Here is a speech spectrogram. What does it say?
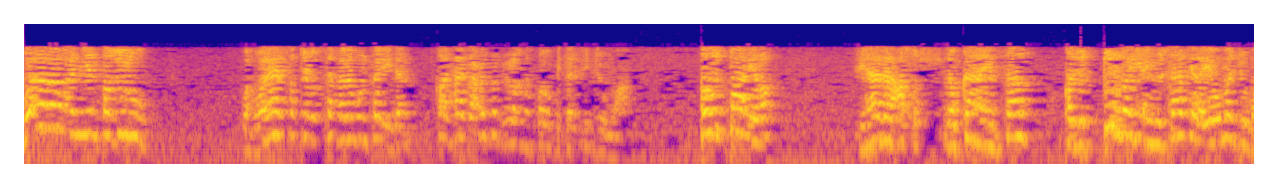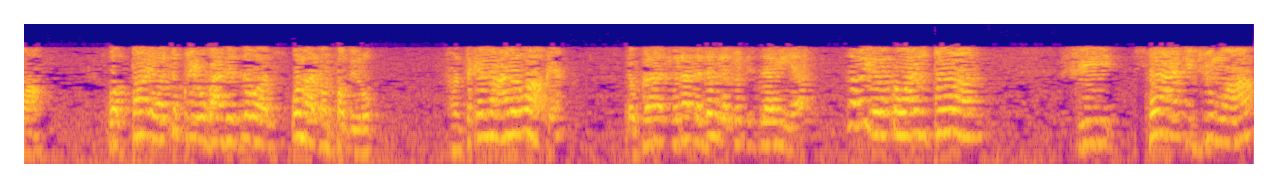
وأبوا أن ينتظروا وهو لا يستطيع السفر منفردا. قال هذا عذر يلخصه بترك الجمعة. أو الطائرة في هذا العصر لو كان إنسان قد اضطر لأن يسافر يوم الجمعة والطائرة تقلع بعد الزواج وما تنتظره نتكلم عن الواقع. لو كانت هناك دولة إسلامية لغيرت مواعيد الطيران. في ساعة الجمعة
